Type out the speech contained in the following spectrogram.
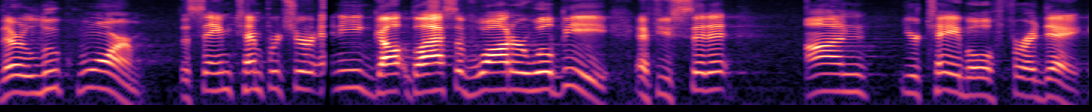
They're lukewarm the same temperature any glass of water will be if you sit it on your table for a day.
